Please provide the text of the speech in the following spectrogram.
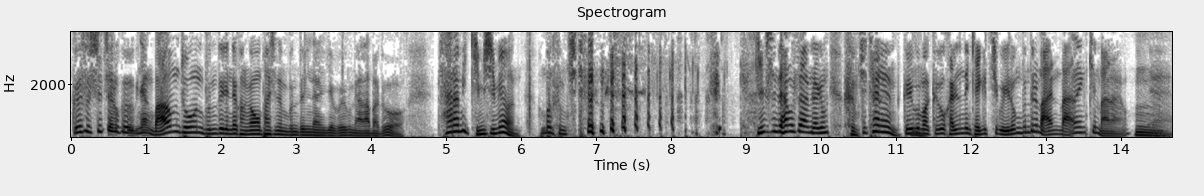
그래서 실제로 그 그냥 마음 좋은 분들인데 관광업 하시는 분들이나 이게 외국 나가봐도 사람이 김씨면 한번 흠칫하는 김씨인데 한국 사람이라면 흠칫하는 그리고 음. 막 그거 관련된 개그치고 이런 분들 많 많긴 많아요. 음. 예.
